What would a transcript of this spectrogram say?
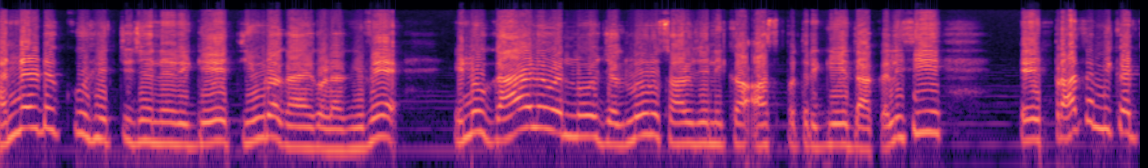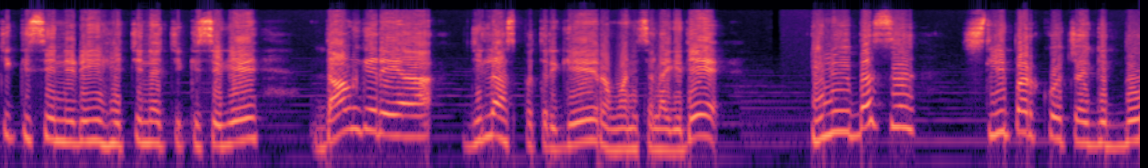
ಹನ್ನೆರಡಕ್ಕೂ ಹೆಚ್ಚು ಜನರಿಗೆ ತೀವ್ರ ಗಾಯಗಳಾಗಿವೆ. ಇನ್ನು ಗಾಯಾಳುವನ್ನು ಜಗಳೂರು ಸಾರ್ವಜನಿಕ ಆಸ್ಪತ್ರೆಗೆ ದಾಖಲಿಸಿ ಪ್ರಾಥಮಿಕ ಚಿಕಿತ್ಸೆ ನೀಡಿ ಹೆಚ್ಚಿನ ಚಿಕಿತ್ಸೆಗೆ ದಾವಣಗೆರೆಯ ಜಿಲ್ಲಾಸ್ಪತ್ರೆಗೆ ರವಾನಿಸಲಾಗಿದೆ. ಇನ್ನು ಈ ಬಸ್ ಸ್ಲೀಪರ್ ಕೋಚ್ ಆಗಿದ್ದು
